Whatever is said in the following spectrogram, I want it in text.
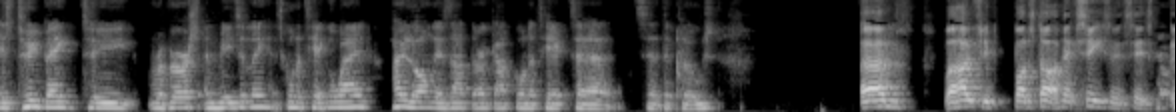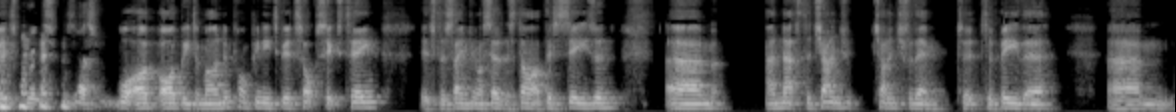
is too big to reverse immediately? It's going to take a while. How long is that their gap going to take to to, to close? Um, well, hopefully by the start of next season, it's it's, it's, it's that's what I'd, I'd, be demanding. Pompey need to be a top sixteen. It's the same thing I said at the start of this season, um, and that's the challenge challenge for them to to be there. Um,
